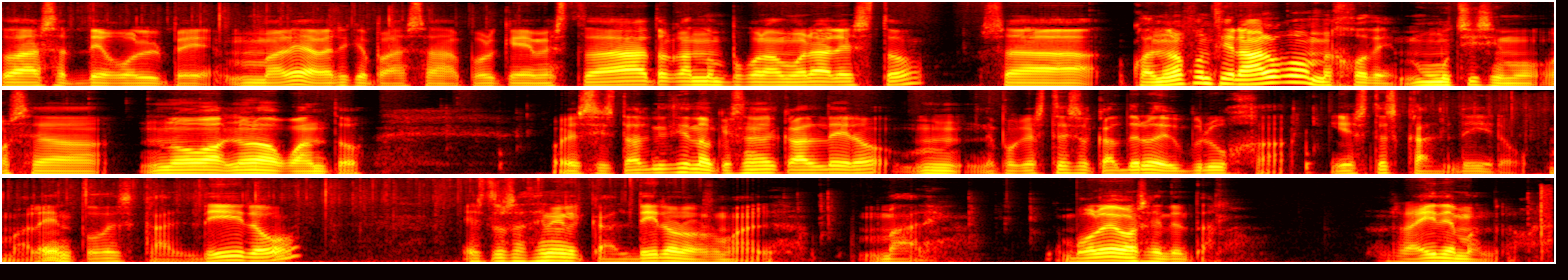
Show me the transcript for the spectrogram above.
todas de golpe, ¿vale? A ver qué pasa, porque me está tocando un poco la moral esto. O sea, cuando no funciona algo me jode muchísimo, o sea, no, no lo aguanto. Pues si estás diciendo que es en el caldero, mm, porque este es el caldero de bruja y este es caldero, ¿vale? Entonces caldero, esto se hace en el caldero normal, vale. Volvemos a intentarlo. Raíz de mandrágora.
